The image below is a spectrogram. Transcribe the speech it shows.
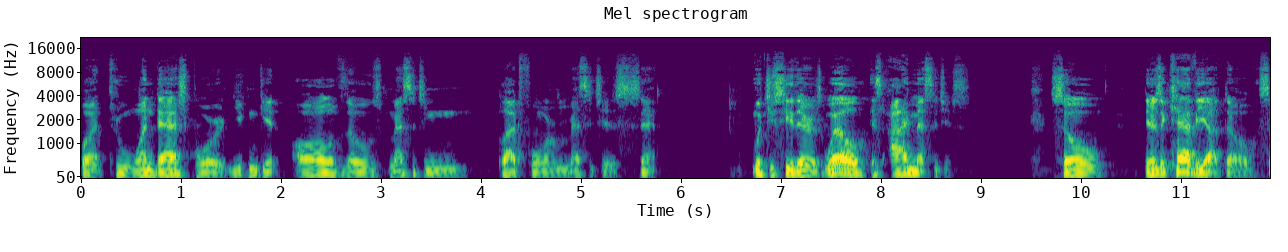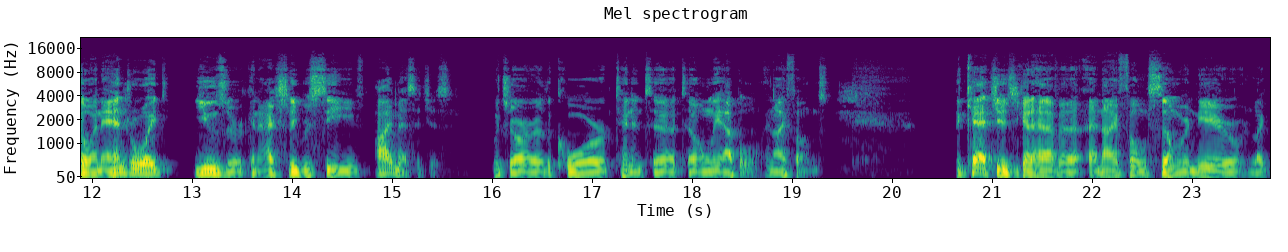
But through one dashboard, you can get all of those messaging platform messages sent. What you see there as well is iMessages. So there's a caveat though. So an Android user can actually receive iMessages, which are the core tenant to, to only Apple and iPhones. The catch is you got to have a, an iPhone somewhere near, like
